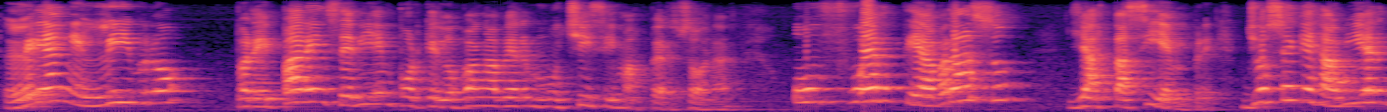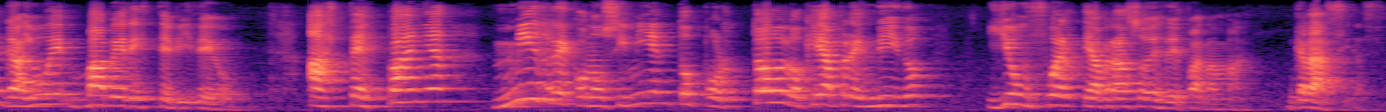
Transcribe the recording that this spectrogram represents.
lean el libro, prepárense bien porque los van a ver muchísimas personas. Un fuerte abrazo y hasta siempre. Yo sé que Javier Galué va a ver este video. Hasta España, mi reconocimiento por todo lo que he aprendido y un fuerte abrazo desde Panamá. Gracias.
